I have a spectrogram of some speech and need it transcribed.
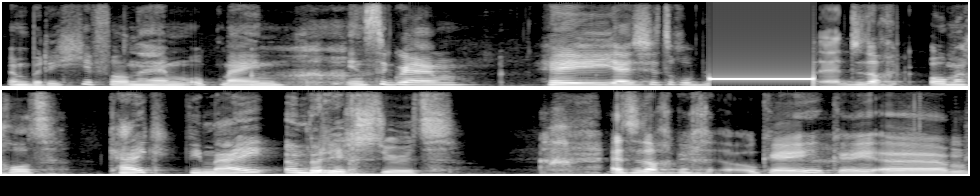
een berichtje van hem op mijn Instagram. hey, jij zit er op En toen dacht ik, oh mijn god, kijk wie mij een bericht stuurt. En toen dacht ik, oké, oké, ehm,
